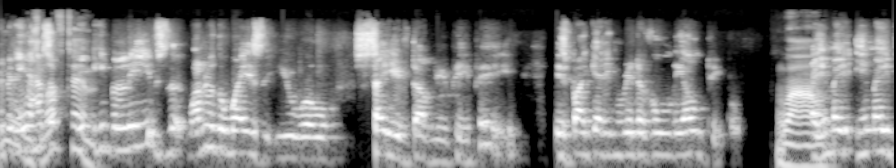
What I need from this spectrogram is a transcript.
No, but he has loved a, him. He believes that one of the ways that you will save WPP is by getting rid of all the old people. Wow. He may he may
